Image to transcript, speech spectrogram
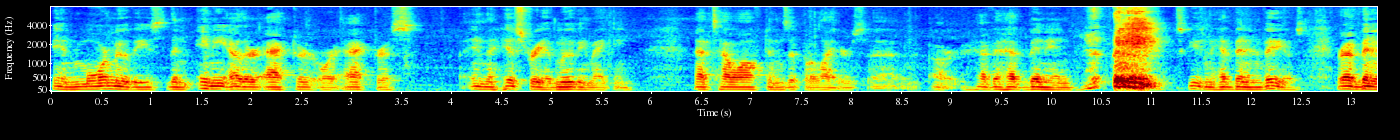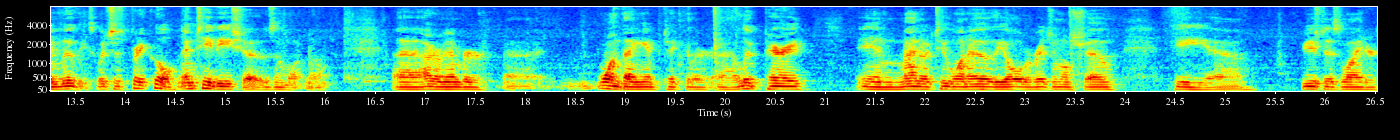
in more movies than any other actor or actress in the history of movie making. That's how often Zippo lighters uh, are have have been in excuse me have been in videos or have been in movies, which is pretty cool, and TV shows and whatnot. Uh, I remember uh, one thing in particular. Uh, Luke Perry in 90210, the old original show, he uh, used his lighter,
